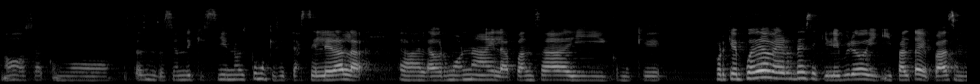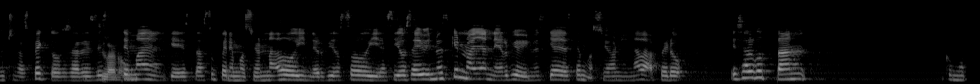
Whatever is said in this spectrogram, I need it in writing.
¿no? O sea, como esta sensación de que sí, no es como que se te acelera la, la, hormona y la panza y como que... Porque puede haber desequilibrio y, falta de paz en muchos aspectos, o sea, desde este tema en el que estás súper emocionado y nervioso y así, o sea, no es que no haya nervio y no es que haya esta emoción ni nada, pero es algo tan, como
